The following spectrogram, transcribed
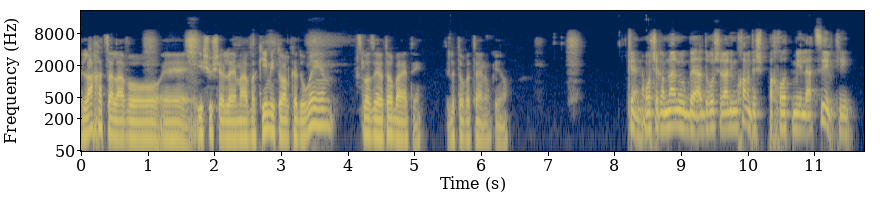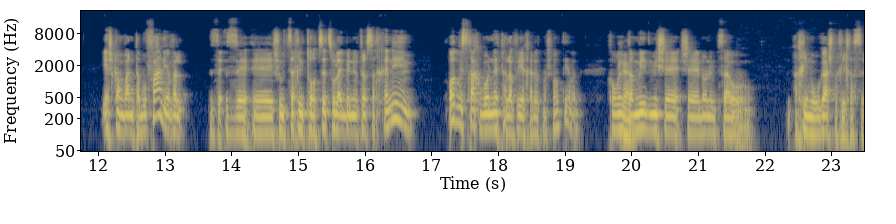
לחץ עליו או uh, אישו של uh, מאבקים איתו על כדורים אצלו זה יותר בעייתי לטובתנו כאילו. כן למרות שגם לנו בהיעדרו של עלי מוחמד יש פחות מלהציב כי יש כמובן את אבו פאני אבל זה זה אה, שהוא צריך להתרוצץ אולי בין יותר שחקנים עוד משחק בו נטע לביא יכול להיות משמעותי אבל אנחנו אומרים כן. תמיד מי ש, שלא נמצא הוא הכי מורגש והכי חסר.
